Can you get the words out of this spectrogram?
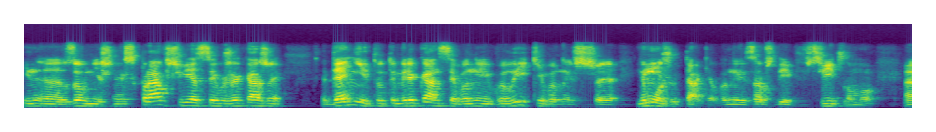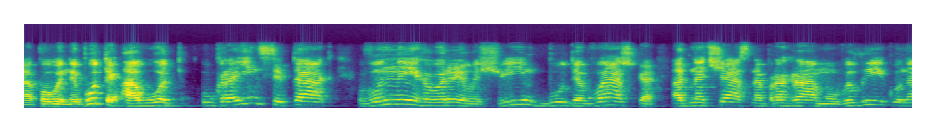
е, зовнішніх справ Швеції вже каже. Да ні, тут американці вони великі, вони ж е, не можуть так, вони завжди в світлому е, повинні бути. А от українці так вони говорили, що їм буде важко одночасно програму велику на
